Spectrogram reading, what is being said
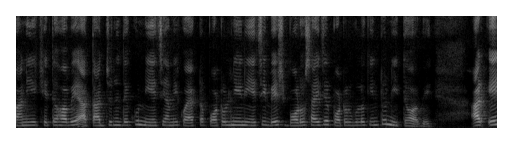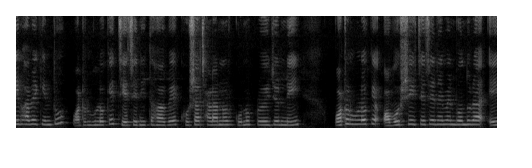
বানিয়ে খেতে হবে। আর তার জন্য দেখুন, নিয়েছি আমি কয়েকটা পটল নিয়ে নিয়েছি, বেশ বড় সাইজের পটলগুলো কিন্তু নিতে হবে। আর এইভাবে কিন্তু পটলগুলোকে চেঁচে নিতে হবে, খোসা ছাড়ানোর কোনো প্রয়োজন নেই। পটলগুলোকে অবশ্যই চেঁচে নেবেন বন্ধুরা। এই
